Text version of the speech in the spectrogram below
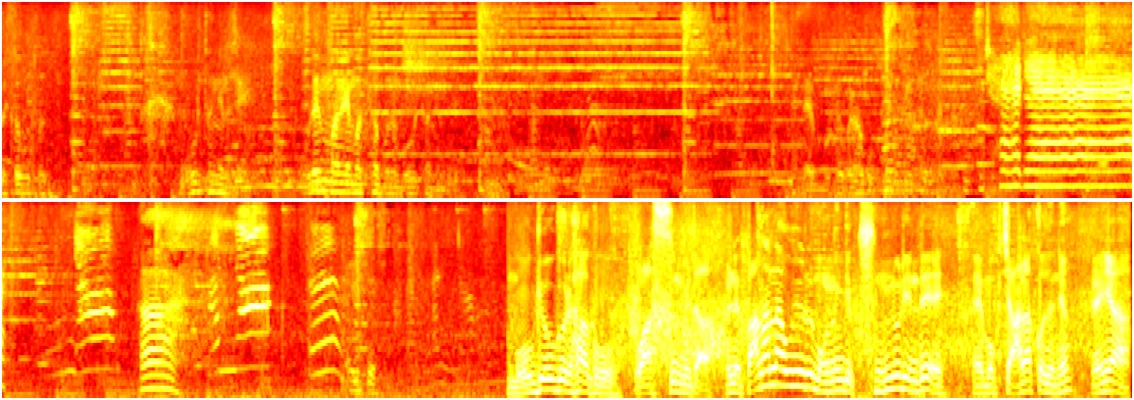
벌써부터 목욕탕 냄새. 오랜만에 맡아보는 목욕탕 냄새. 네, 목욕을 하고 차례. 아. 목욕을 하고 왔습니다. 원래 바나나 우유를 먹는 게 국룰인데 네, 먹지 않았거든요. 왜냐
